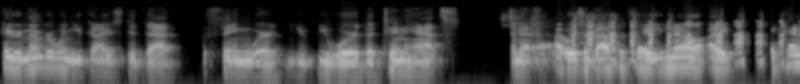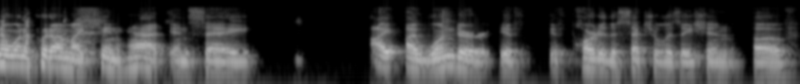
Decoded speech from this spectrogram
hey remember when you guys did that thing where you you wore the tin hats and I, I was about to say you know i i kind of want to put on my tin hat and say i i wonder if if part of the sexualization of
